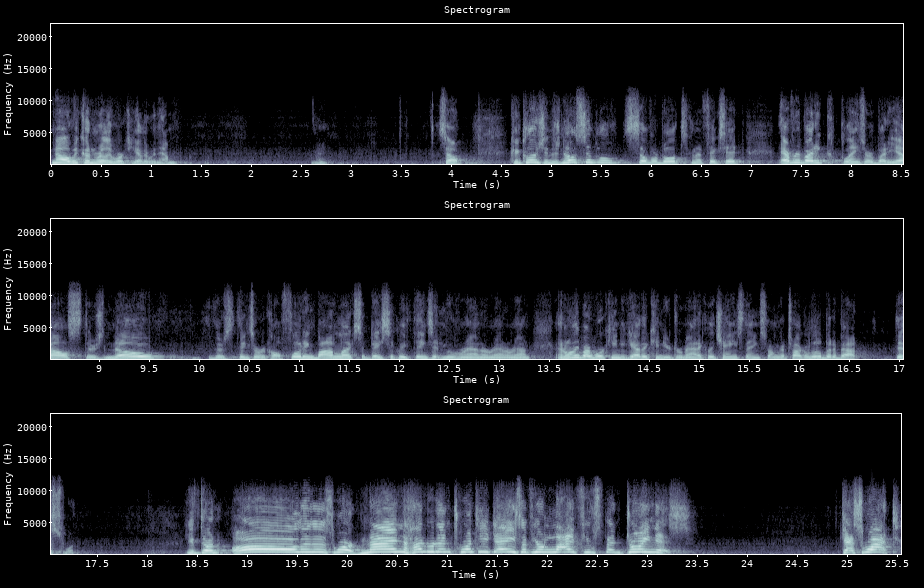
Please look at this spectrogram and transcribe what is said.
No, we couldn't really work together with them. So, conclusion there's no simple silver bullet that's going to fix it. Everybody complains to everybody else. There's no, there's things that are called floating bottlenecks, so basically things that move around and around and around. And only by working together can you dramatically change things. So, I'm going to talk a little bit about this one. You've done all of this work. 920 days of your life you've spent doing this. Guess what?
